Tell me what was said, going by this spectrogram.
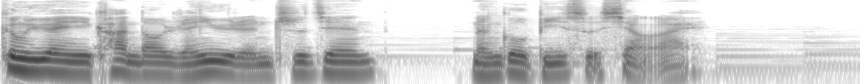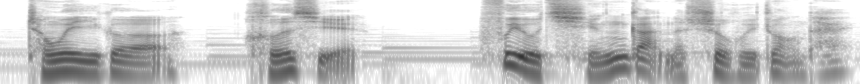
更愿意看到人与人之间能够彼此相爱，成为一个和谐、富有情感的社会状态。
